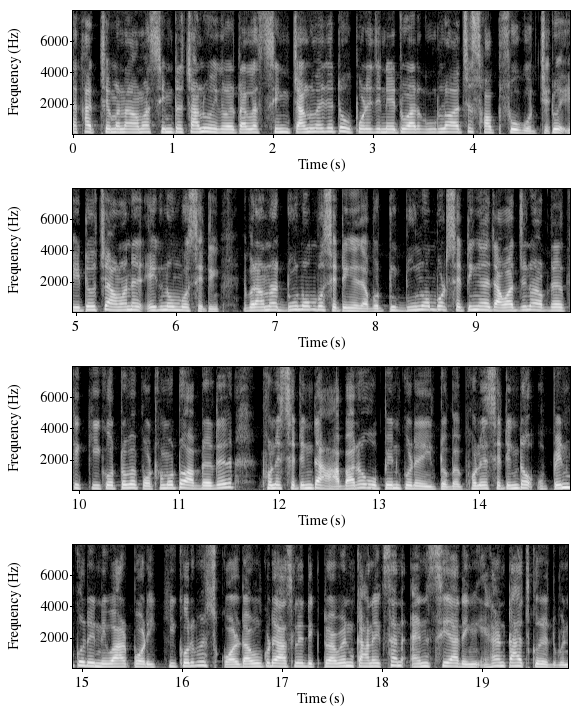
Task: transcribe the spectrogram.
দেখাচ্ছে মানে আমার সিমটা চালু হয়ে গেল। তাহলে সিম চালু হয়ে যেত উপরে যে নেটওয়ার্কগুলো আছে সব শো করছে। তো এটা হচ্ছে আমাদের এক নম্বর সেটিং এবার আমরা দু নম্বর সেটিংয়ে যাব। তো দু নম্বর সেটিংয়ে যাওয়ার জন্য আপনাদেরকে কী করতে হবে? প্রথমত আপনাদের ফোনের সেটিংটা আবারও ওপেন করে নিতে হবে। ফোনের সেটিংটা ওপেন করে নেওয়ার পরে কী করবেন? স্কল ডাউন করে আসলে দেখতে পাবেন কানেকশান অ্যান্ড শেয়ারিং এখানে টাচ করে দেবেন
